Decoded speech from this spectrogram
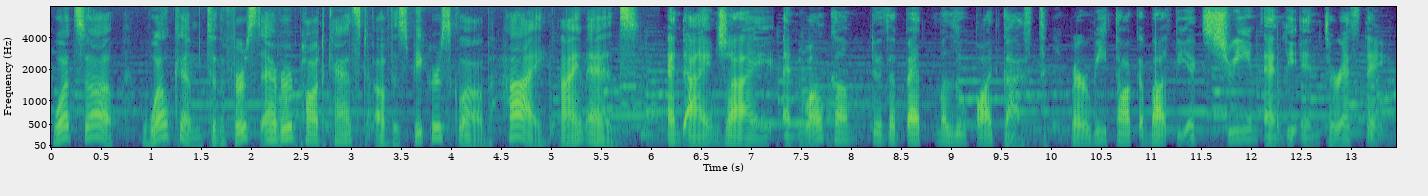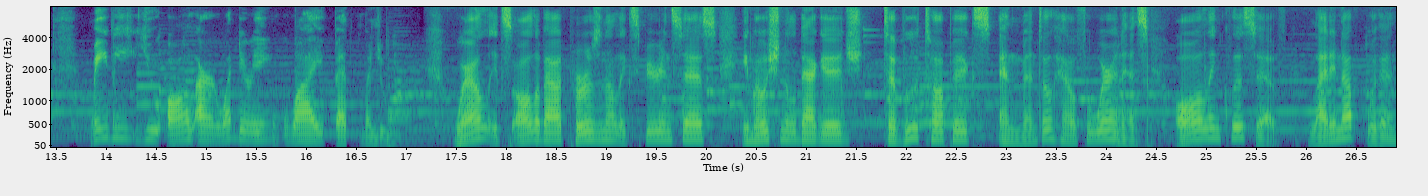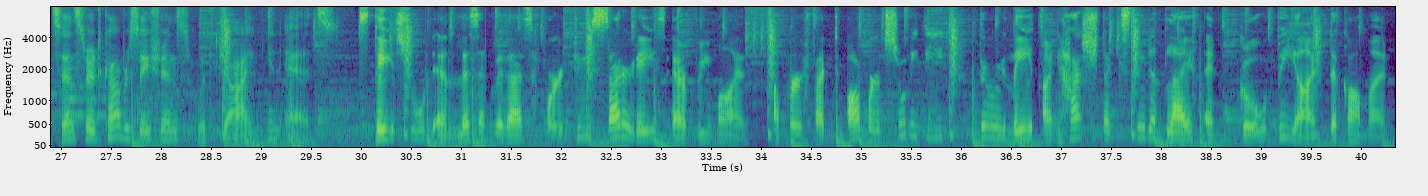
What's up? Welcome to the first ever podcast of the Speakers Club. Hi, I'm Eds. And I'm Jai, and welcome to the Pet Malu podcast, where we talk about the extreme and the interesting. Maybe you all are wondering why Pet Malu. Well, it's all about personal experiences, emotional baggage, taboo topics, and mental health awareness, all inclusive, lighting up with uncensored conversations with Jai and Eds. Stay tuned and listen with us for two Saturdays every month, a perfect opportunity to relate on hashtag student life and go beyond the common.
